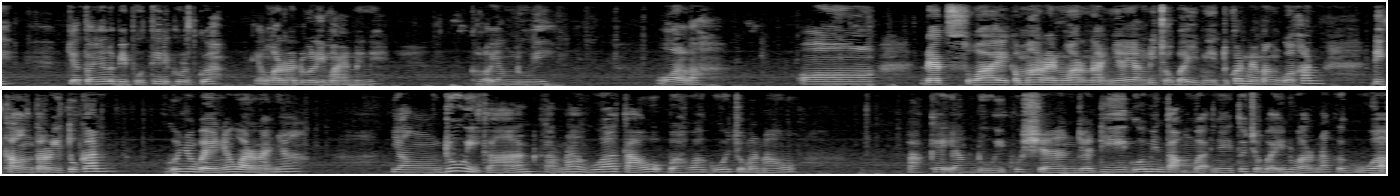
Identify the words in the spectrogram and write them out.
Nih jatuhnya lebih putih di kulit gua. Yang warna 25N ini. Kalau yang Dwi walah. Oh that's why kemarin warnanya yang dicobain itu kan memang gua kan di counter itu kan gue nyobainnya warnanya yang dewy kan. Karena gue tahu bahwa gue cuman mau pakai yang dewy cushion jadi gue minta mbaknya itu cobain warna ke gue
